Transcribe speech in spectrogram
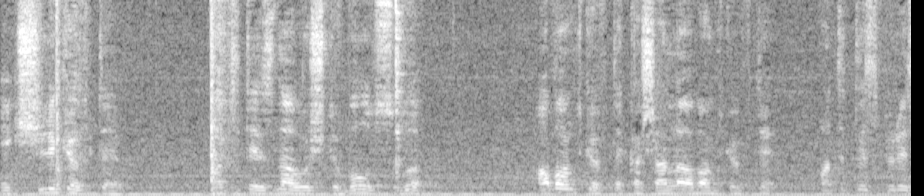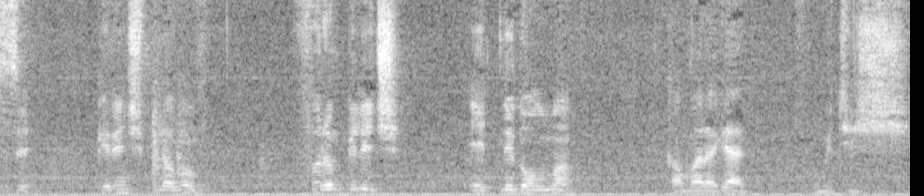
Ekşili köfte. Patatesli havuçlu, bol sulu. Abant köfte, kaşarlı abant köfte. Patates püresi. Pirinç pilavım. Fırın piliç. Etli dolma. Kamera gel. Müthiş.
